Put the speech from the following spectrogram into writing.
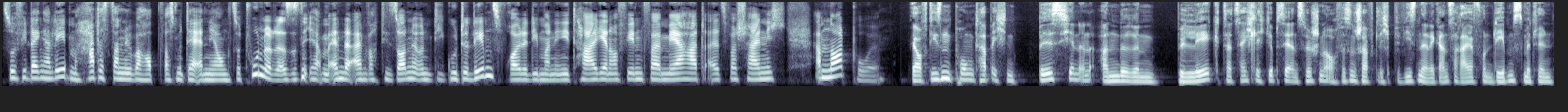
so viel länger leben. Hat es dann überhaupt was mit der Ernährung zu tun oder ist es nicht am Ende einfach die Sonne und die gute Lebensfreude, die man in Italien auf jeden Fall mehr hat als wahrscheinlich am Nordpol? Ja, auf diesen Punkt habe ich ein bisschen einen anderen Beleg. Tatsächlich gibt es ja inzwischen auch wissenschaftlich bewiesen eine ganze Reihe von Lebensmitteln.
